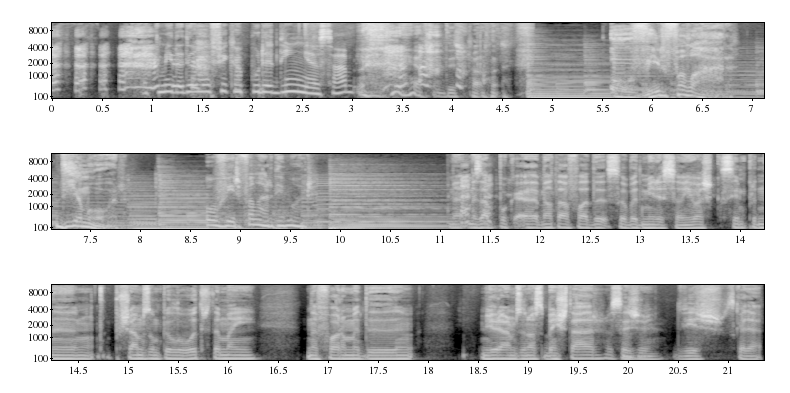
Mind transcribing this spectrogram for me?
A comida dele não fica apuradinha, sabe? Diz. Ouvir falar de amor. Ouvir falar de amor. Mas- Mas há pouco a Mel estava a falar de- sobre admiração e eu acho que sempre ne- puxamos um pelo outro também na forma de melhorarmos o nosso bem-estar. Ou seja, devias, se calhar.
